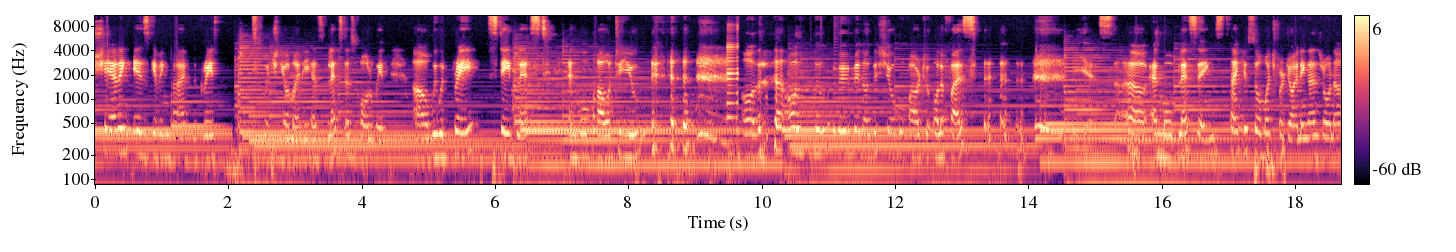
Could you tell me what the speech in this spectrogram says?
sharing is giving back the grace which the Almighty has blessed us all with. Uh, we would pray, stay blessed, and more power to you. all, all the women on the show, more power to all of us. yes, uh, and more blessings. Thank you so much for joining us, Rona.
